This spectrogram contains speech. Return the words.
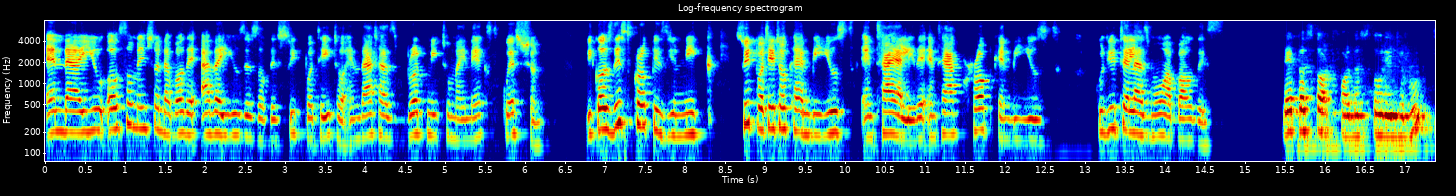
And uh, you also mentioned about the other uses of the sweet potato, and that has brought me to my next question. Because this crop is unique, sweet potato can be used entirely, the entire crop can be used. Could you tell us more about this? Let us start for the storage root.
